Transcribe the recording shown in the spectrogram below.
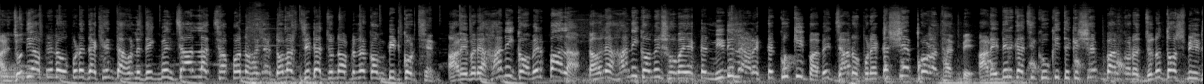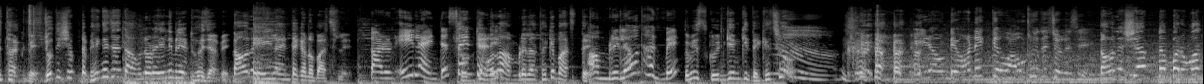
আর যদি আপনারা উপরে দেখেন তাহলে দেখবেন চার লাখ ছাপ্পান্ন হাজার ডলার যেটার জন্য আপনারা কম্পিট করছেন। আর এবারে হানি কমের পালা। তাহলে হানি কমে সবাই একটা নিডল আর একটা কুকি পাবে যার উপরে একটা শেপ করা থাকবে। আর এদের কাছে কুকি থেকে শেপ বার করার জন্য দশ মিনিট থাকবে। যদি শেপটা ভেঙে যায় তাহলে ওরা এলিমিনেট হয়ে যাবে। তাহলে এই লাইনটা কেন বাঁচলে? কারণ এই লাইনটা সত্যি সেন্টারে বলো আমব্রেলা থেকে বাঁচতে। আমব্রেলাও থাকবে। তুমি স্কুইড গেম কি দেখেছ? এই রাউন্ডে অনেক কেউ আউট হতে চলেছে। তাহলে শেপ নাম্বার ওয়ান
